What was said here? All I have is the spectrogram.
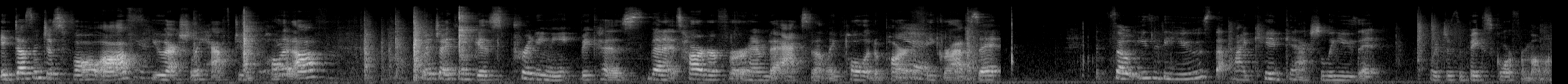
it doesn't just fall off. You actually have to pull it off, which I think is pretty neat because then it's harder for him to accidentally pull it apart if he grabs it. It's so easy to use that my kid can actually use it, which is a big score for mama.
